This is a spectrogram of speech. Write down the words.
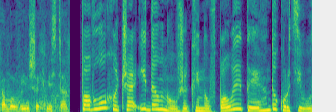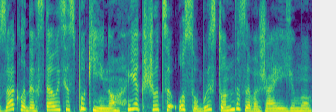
або в інших місцях. Павло, хоча і давно вже кинув палити, до курців у закладах ставиться спокійно, якщо це особисто не заважає йому.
